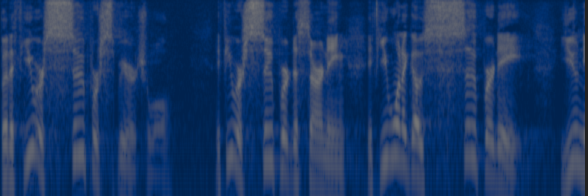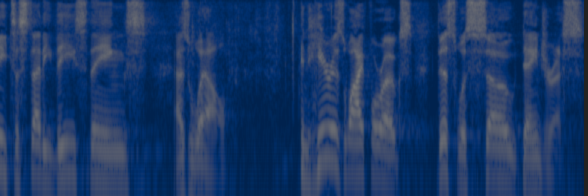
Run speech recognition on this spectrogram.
But if you are super spiritual, if you are super discerning, if you want to go super deep, you need to study these things as well. And here is why, Four Oaks, this was so dangerous.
